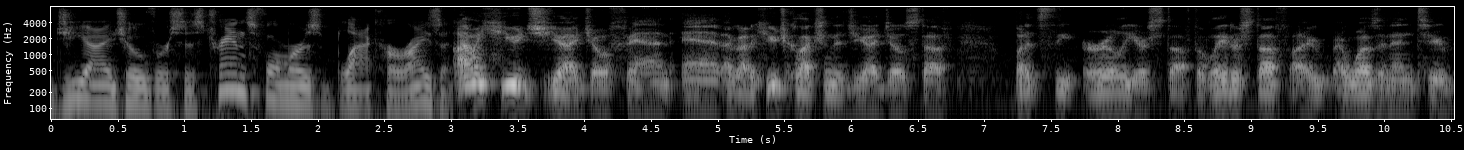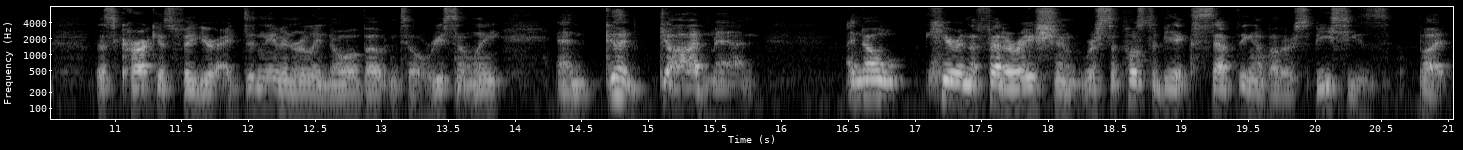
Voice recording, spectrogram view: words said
G.I. Joe vs. Transformers Black Horizon. I'm a huge G.I. Joe fan, and I've got a huge collection of G.I. Joe stuff but it's the earlier stuff. The later stuff I, I wasn't into. This carcass figure I didn't even really know about until recently. And good God, man. I know here in the Federation we're supposed to be accepting of other species, but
